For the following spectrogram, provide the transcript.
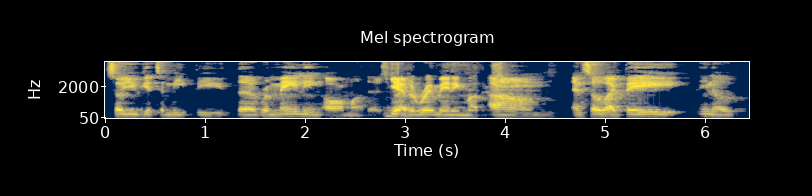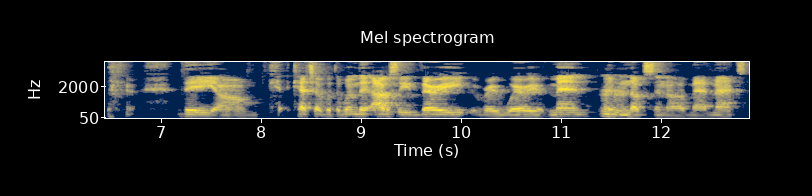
So you get to meet the the remaining all mothers. yeah, the remaining mothers. Um, and so like they, you know, they um, c- catch up with the women. They obviously very, very wary of men, like Mhm. Nux and uh, Mad Max.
